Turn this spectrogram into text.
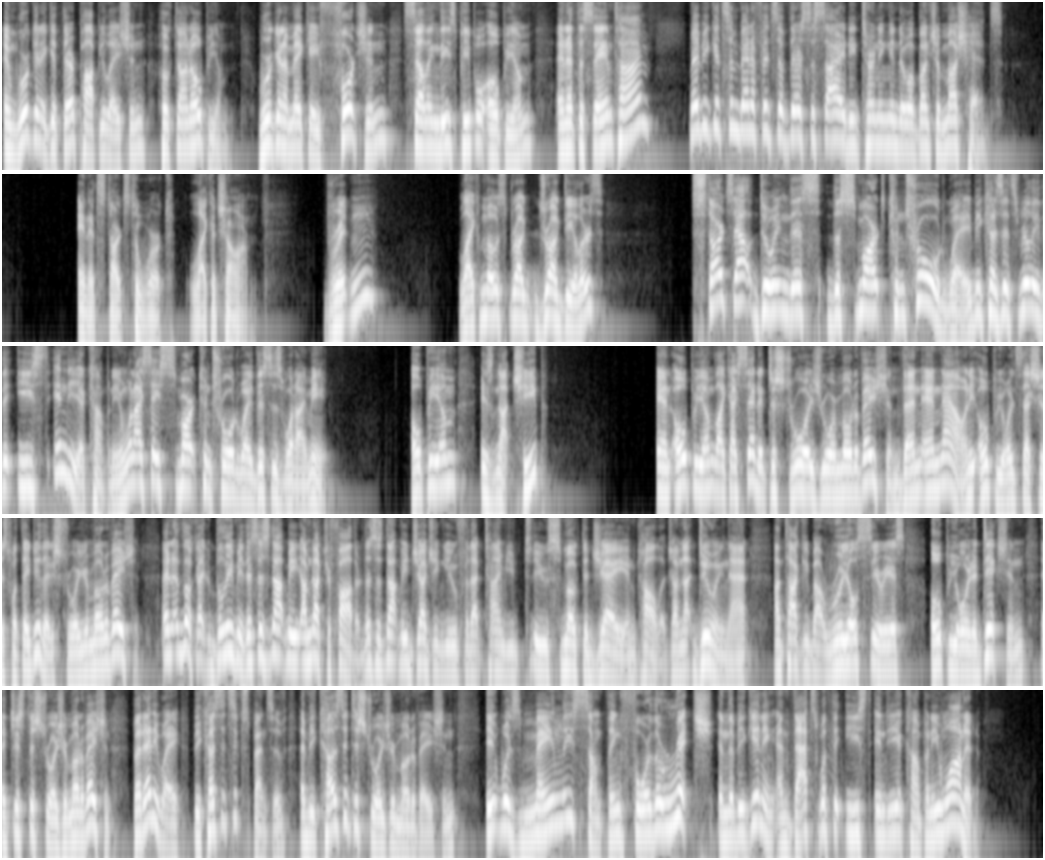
and we're going to get their population hooked on opium. We're going to make a fortune selling these people opium, and at the same time, maybe get some benefits of their society turning into a bunch of mush heads. And it starts to work like a charm. Britain, like most drug dealers, starts out doing this the smart controlled way because it's really the East India Company. And when I say smart controlled way, this is what I mean. Opium is not cheap. And opium, like I said, it destroys your motivation then and now. Any opioids, that's just what they do. They destroy your motivation. And uh, look, believe me, this is not me. I'm not your father. This is not me judging you for that time you, you smoked a J in college. I'm not doing that. I'm talking about real serious opioid addiction. It just destroys your motivation. But anyway, because it's expensive and because it destroys your motivation, it was mainly something for the rich in the beginning, and that's what the East India Company wanted.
